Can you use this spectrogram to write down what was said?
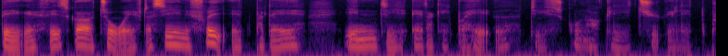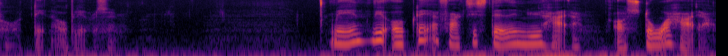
Begge fiskere tog efter sigende fri et par dage, inden de atter gik på havet. De skulle nok lige tykke lidt på den oplevelse. Men vi opdager faktisk stadig nye hajer, og store hajer.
